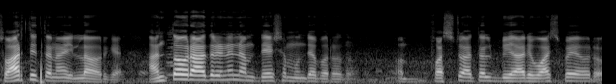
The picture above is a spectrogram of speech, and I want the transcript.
ಸ್ವಾರ್ಥಿತನ ಇಲ್ಲ ಅವ್ರಿಗೆ. ಅಂಥವ್ರಾದ್ರೇ ನಮ್ಮ ದೇಶ ಮುಂದೆ ಬರೋದು. ಫಸ್ಟು ಅಟಲ್ ಬಿಹಾರಿ ವಾಜಪೇಯಿ ಅವರು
